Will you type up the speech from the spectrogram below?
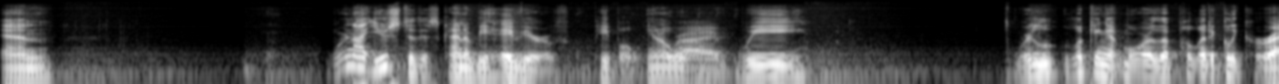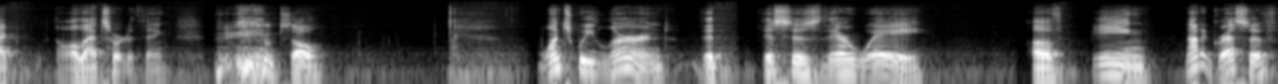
And we're not used to this kind of behavior of people. You know, Right. we, we're looking at more of the politically correct, all that sort of thing. so once we learned that this is their way of being not aggressive,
